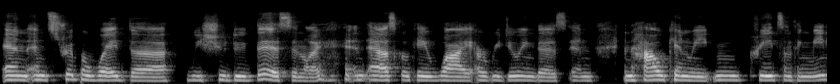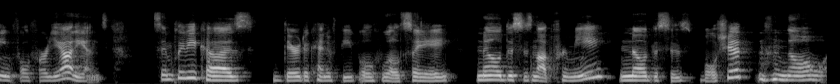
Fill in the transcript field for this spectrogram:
and and strip away the we should do this and like and ask okay why are we doing this? And and how can we mm, create something meaningful for the audience? Simply because they're the kind of people who will say no this is not for me. No this is bullshit. No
